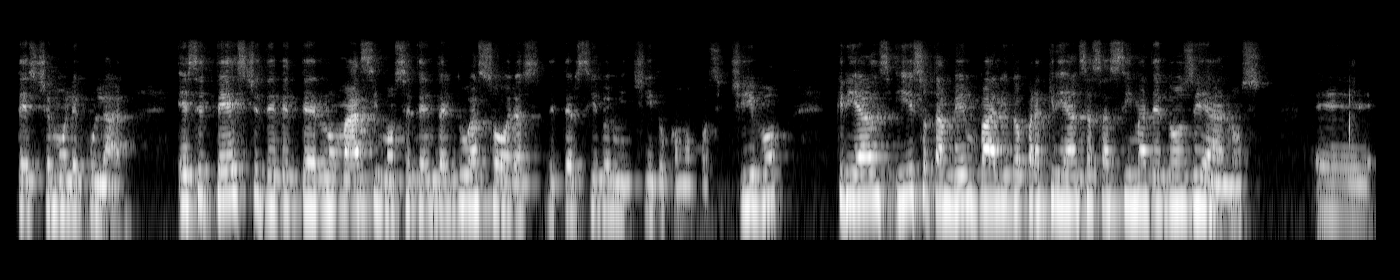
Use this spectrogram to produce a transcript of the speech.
teste molecular. Esse teste deve ter no máximo 72 horas de ter sido emitido como positivo. Criança, isso também válido para crianças acima de 12 anos. É,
